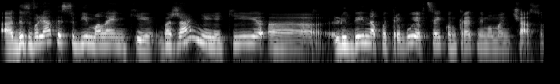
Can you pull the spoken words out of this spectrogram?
Е, Дозволяти собі маленькі бажання, які е, людина потребує в цей конкретний момент часу.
